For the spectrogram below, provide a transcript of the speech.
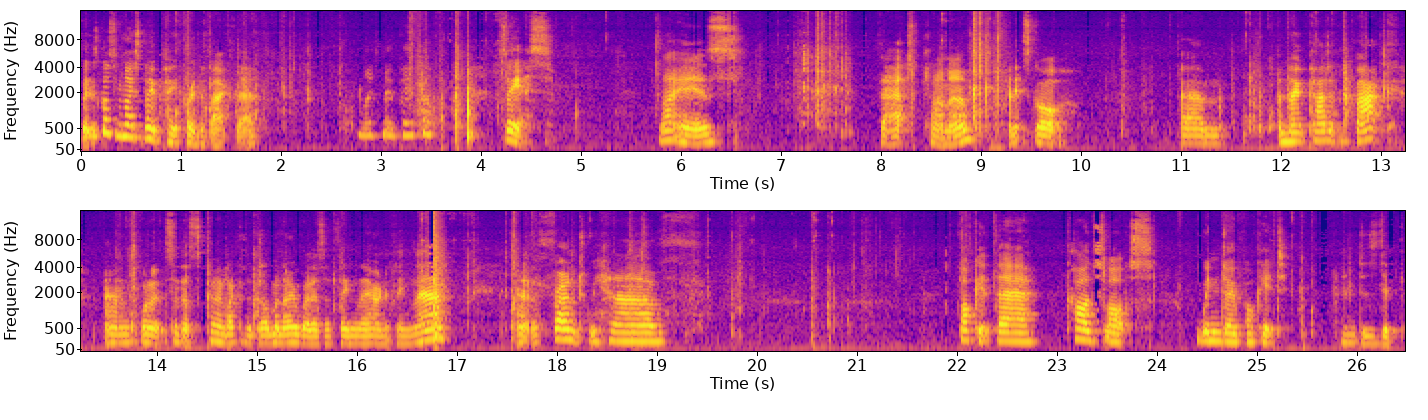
but it's got some nice notepaper in the back there. Nice notepaper. So yes, that is that planner, and it's got um, a notepad at the back and what it, so that's kind of like the domino where there's a thing there and a thing there. And at the front we have pocket there, card slots, window pocket, and a zip.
